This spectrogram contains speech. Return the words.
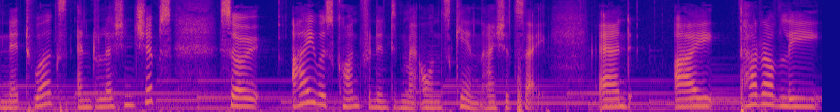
networks and relationships. So I was confident in my own skin, I should say. And I thoroughly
